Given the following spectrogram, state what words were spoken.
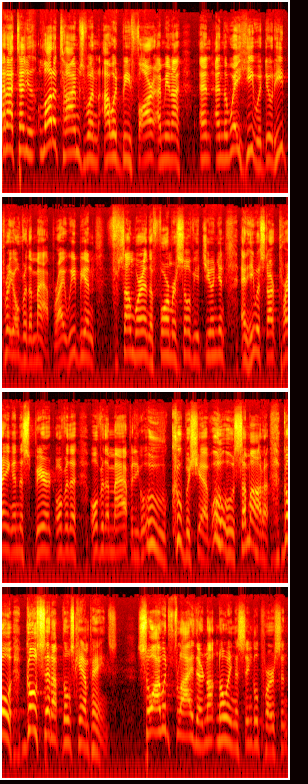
And I tell you, a lot of times when I would be far, I mean, I, and, and the way he would do it, he'd pray over the map, right? We'd be in somewhere in the former Soviet Union, and he would start praying in the spirit over the over the map, and he'd go, ooh, Kuybyshev, ooh, Samara, go, go set up those campaigns. So I would fly there not knowing a single person,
